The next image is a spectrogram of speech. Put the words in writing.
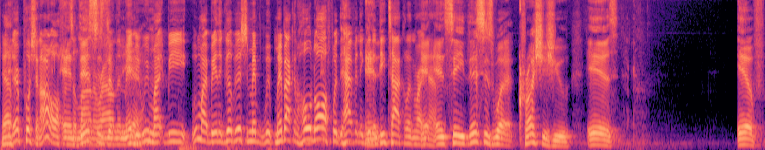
Yeah. They're pushing our offensive And line this around, the- and maybe yeah. we might be we might be in a good position. Maybe maybe I can hold off with having to get a And- D tackling right and, now. And see, this is what crushes you is if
